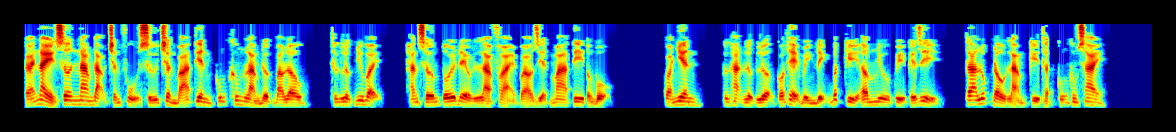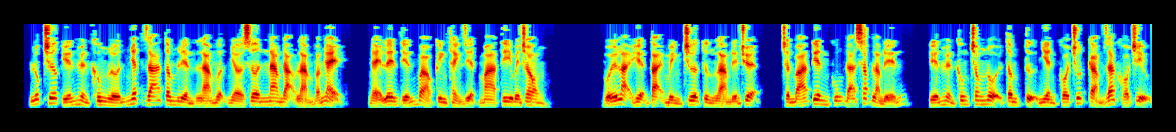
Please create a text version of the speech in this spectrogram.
Cái này sơn nam đạo c h ấ n phủ sứ trần bá tiên cũng không làm được bao lâu, thực lực như vậy, hắn sớm tối đều là phải vào diệt ma ti tổng bộ. Quả nhiên cực hạn lực lượng có thể bình định bất kỳ âm mưu quỷ cái gì, ta lúc đầu làm kỳ thật cũng không sai. Lúc trước yến huyền không lớn nhất dã tâm liền là mượn nhờ sơn nam đạo làm bắn nhảy nhảy lên tiến vào kinh thành diệt ma ti bên trong. Với lại hiện tại mình chưa từng làm đến chuyện, trần bá tiên cũng đã sắp làm đến, yến huyền không trong nội tâm tự nhiên có chút cảm giác khó chịu,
